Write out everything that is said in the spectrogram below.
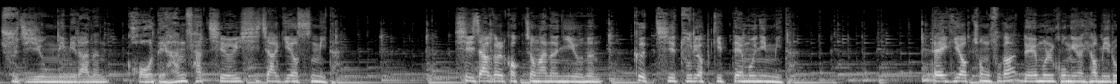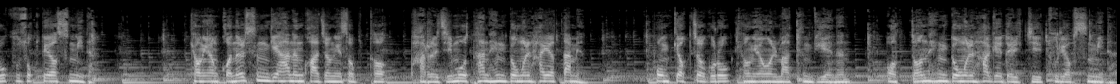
주지육림이라는 거대한 사치의 시작이었습니다. 시작을 걱정하는 이유는 끝이 두렵기 때문입니다. 대기업 총수가 뇌물공여 혐의로 구속되었습니다. 경영권을 승계하는 과정에서부터 바르지 못한 행동을 하였다면 본격적으로 경영을 맡은 뒤에는 어떤 행동을 하게 될지 두렵습니다.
